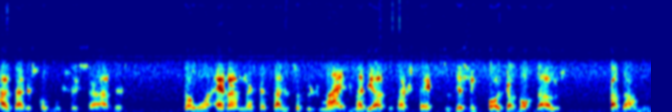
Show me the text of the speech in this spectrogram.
as áreas comuns fechadas. Então, era necessário, sobre os mais variados aspectos, e a gente pode abordá-los cada um,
